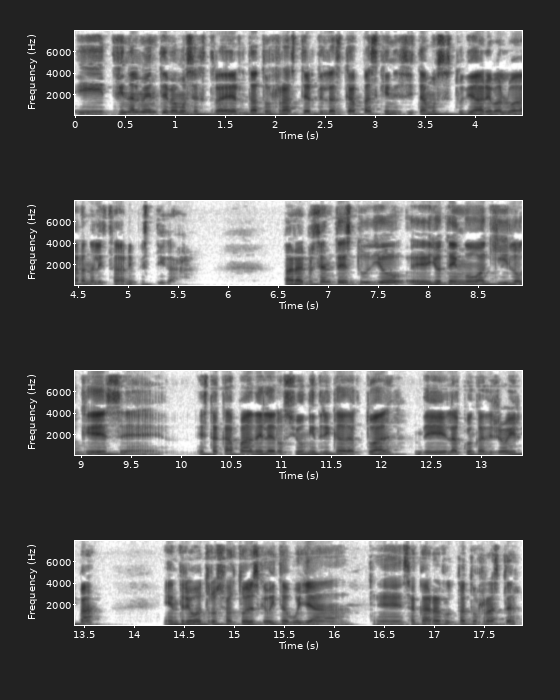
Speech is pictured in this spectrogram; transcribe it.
y finalmente vamos a extraer datos raster de las capas que necesitamos estudiar, evaluar, analizar, investigar. Para el presente estudio eh, yo tengo aquí lo que es eh, esta capa de la erosión hídrica actual de la cuenca de río Ilpa, entre otros factores que ahorita voy a eh, sacar datos raster.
